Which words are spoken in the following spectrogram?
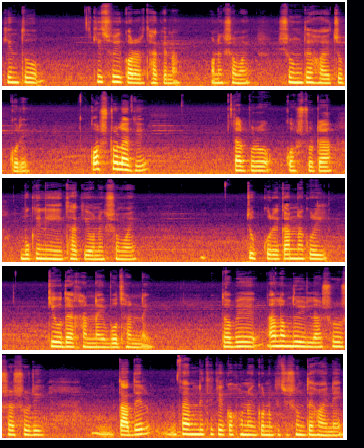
কিন্তু কিছুই করার থাকে না অনেক সময়। শুনতে হয় চুপ করে। কষ্ট লাগে, তারপরও কষ্টটা বুকে নিয়েই থাকি অনেক সময়। চুপ করে কান্না করি। কেউ দেখার নাই, বোঝার নাই। তবে আলহামদুলিল্লাহ শ্বশুর শাশুড়ি তাদের ফ্যামিলি থেকে কখনোই কোনো কিছু শুনতে হয় নাই।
